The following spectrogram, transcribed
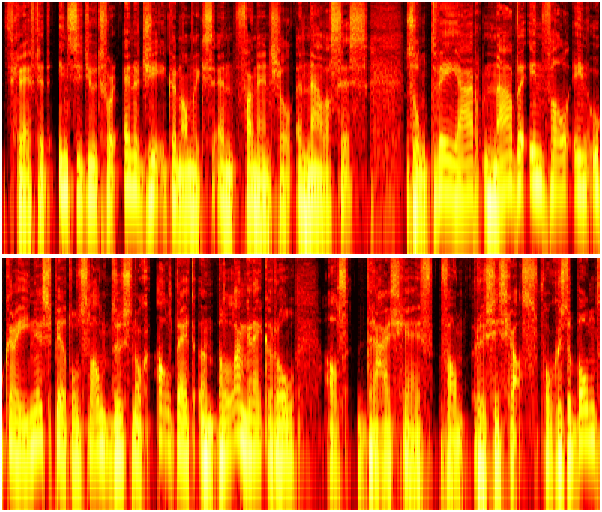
schrijft het Institute for Energy Economics and Financial Analysis. Zo'n twee jaar na de inval in Oekraïne speelt ons land dus nog altijd een belangrijke rol als draaischijf van Russisch gas. Volgens de Bond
